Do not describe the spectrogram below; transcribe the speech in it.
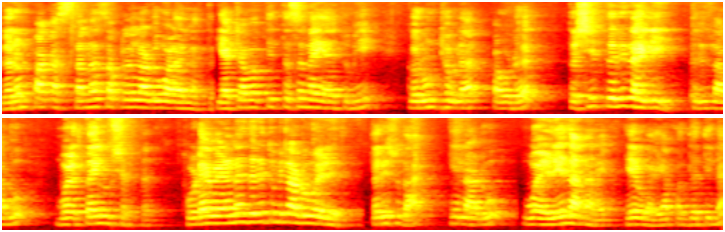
गरम पाक असतानाच आपल्याला लाडू वाळायला लागतात. याच्या बाबतीत तसं नाही आहे. तुम्ही करून ठेवलात पावडर तशीच जरी राहिली तरी लाडू वळता येऊ शकतात. थोड्या वेळानं जरी तुम्ही लाडू वळले तरी सुद्धा हे लाडू वळले जाणार आहेत हे बघा या पद्धतीनं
